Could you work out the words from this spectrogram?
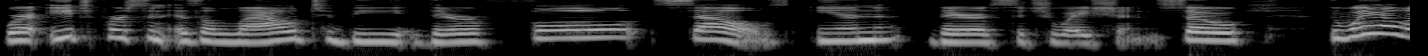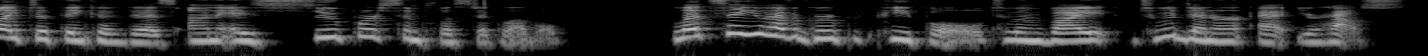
where each person is allowed to be their full selves in their situation. So, the way I like to think of this on a super simplistic level let's say you have a group of people to invite to a dinner at your house.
